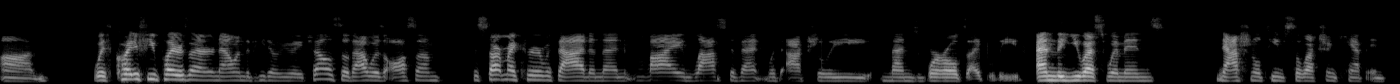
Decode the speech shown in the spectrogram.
um, with quite a few players that are now in the PWHL. So that was awesome to start my career with that. And then my last event was actually Men's Worlds, I believe, and the US Women's national team selection camp in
